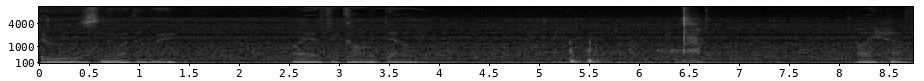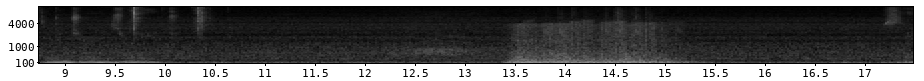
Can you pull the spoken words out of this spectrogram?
There is no other way. I have to calm it down. I have to endure his rage. Stay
